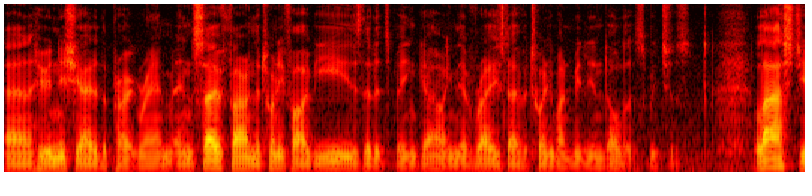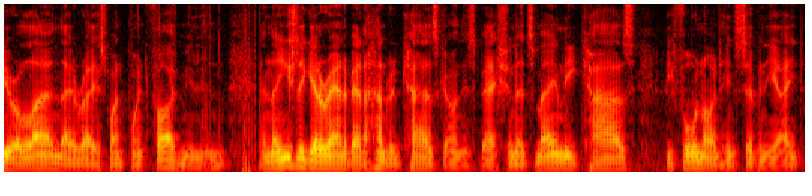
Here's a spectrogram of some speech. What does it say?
Uh, who initiated the program. And so far, in the 25 years that it's been going, they've raised over $21 million, which is Last year alone, they raised 1.5 million, and they usually get around about 100 cars going this bash, and it's mainly cars before 1978,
